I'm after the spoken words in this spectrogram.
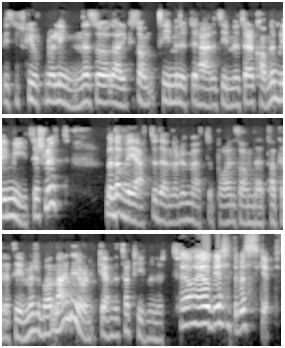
hvis du skulle gjort noe lignende, så er det ikke sånn ti minutter her og ti minutter der. Det kan jo bli mye til slutt. Men da vet du det når du møter på en sånn det tar tre timer. Så bare nei, det gjør det ikke. Det tar ti minutter. ja, jeg, jeg kjente jeg ble skept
